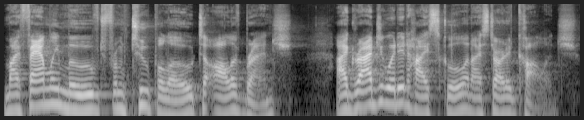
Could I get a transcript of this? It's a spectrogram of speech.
My family moved from Tupelo to Olive Branch. I graduated high school and I started college.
